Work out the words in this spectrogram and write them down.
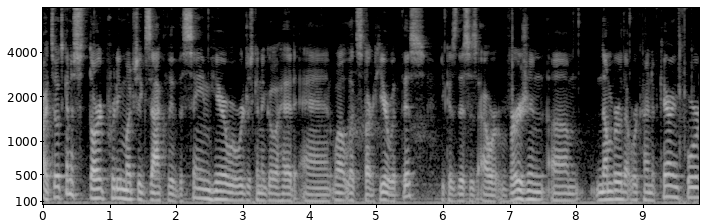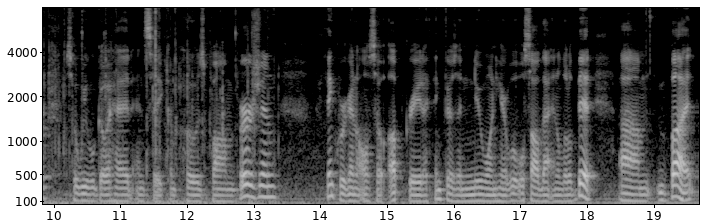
All right, so it's going to start pretty much exactly the same here where we're just going to go ahead and, well, let's start here with this because this is our version um, number that we're kind of caring for. So we will go ahead and say compose BOM version. I think we're going to also upgrade. I think there's a new one here. We'll, we'll solve that in a little bit. Um, but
